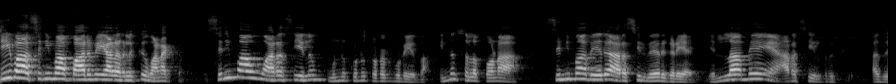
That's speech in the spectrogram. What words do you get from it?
ஜீவா சினிமா பார்வையாளர்களுக்கு வணக்கம். சினிமாவும் அரசியலும் முன்னுக்கு தொடர்புடையது தான் இன்னும் சொல்ல போனால் சினிமா வேறு அரசியல் வேறு கிடையாது. எல்லாமே அரசியல் இருக்குது அது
